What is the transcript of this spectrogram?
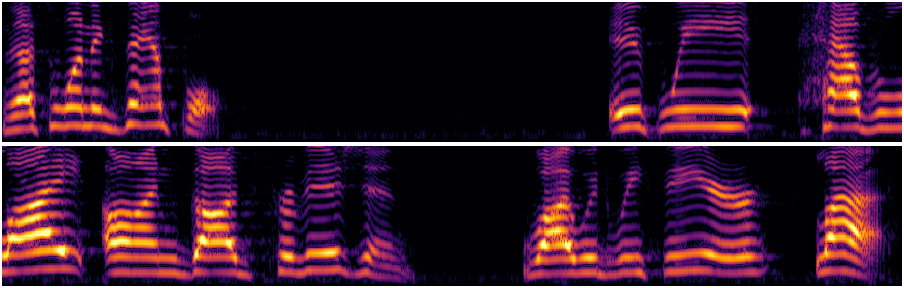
And that's one example. If we have light on God's provision, why would we fear lack?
